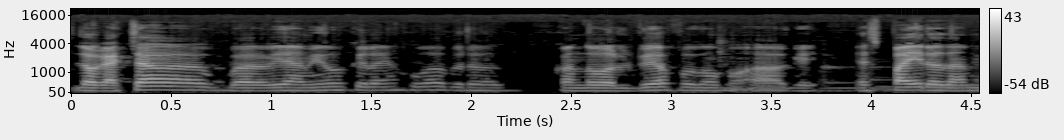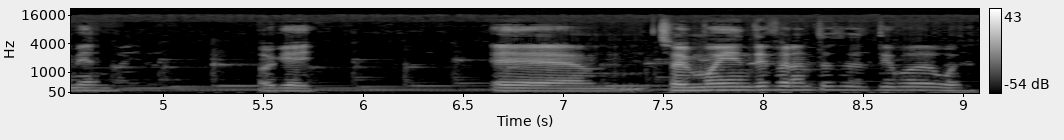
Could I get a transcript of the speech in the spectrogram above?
lo cachaba, había amigos que lo habían jugado, pero cuando volvió fue como, ah, ok. Spyro también, ok. Eh, soy muy indiferente a ese tipo de weas.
